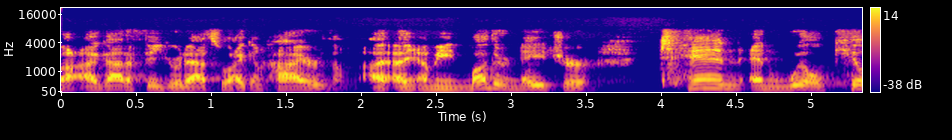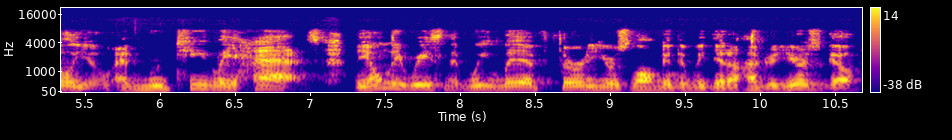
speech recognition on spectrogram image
I got to figure it out so I can hire them. I, I mean, Mother Nature can and will kill you and routinely has. The only reason that we live 30 years longer than we did 100 years ago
